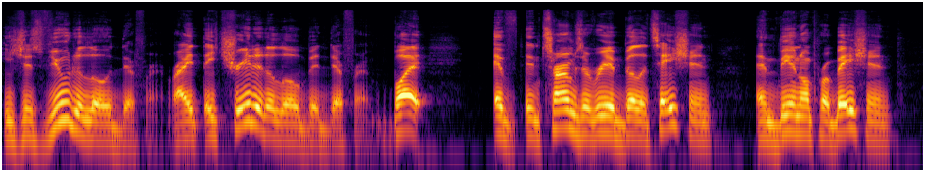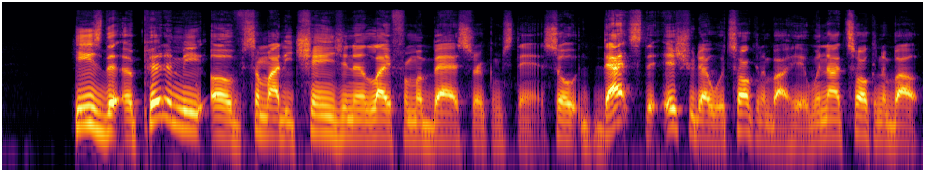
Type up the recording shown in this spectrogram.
he's just viewed a little different, right? They treat it a little bit different. But if in terms of rehabilitation and being on probation, he's the epitome of somebody changing their life from a bad circumstance. So that's the issue that we're talking about here. We're not talking about,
